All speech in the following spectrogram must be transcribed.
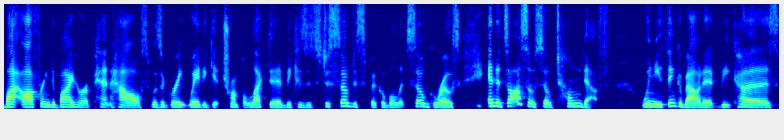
by offering to buy her a penthouse was a great way to get Trump elected because it's just so despicable, it's so gross, and it's also so tone deaf when you think about it because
